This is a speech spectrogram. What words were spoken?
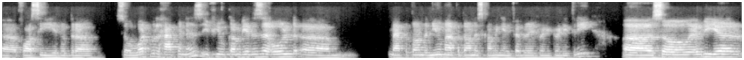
uh, FOSSEE, Rudra. So what will happen is if you come here, this is an old um, Mapathon, the new Mapathon is coming in February 2023. Uh, so every year,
